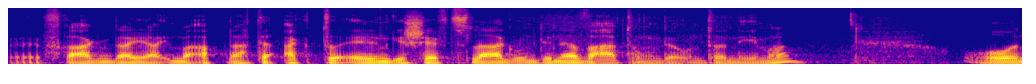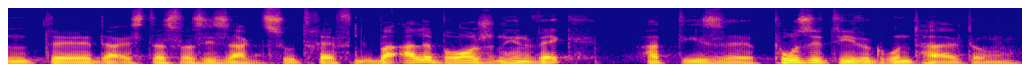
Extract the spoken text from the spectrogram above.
äh, fragen da ja immer ab nach der aktuellen Geschäftslage und den Erwartungen der Unternehmer. Und äh, da ist das, was Sie sagen, zutreffend. Über alle Branchen hinweg hat diese positive Grundhaltung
